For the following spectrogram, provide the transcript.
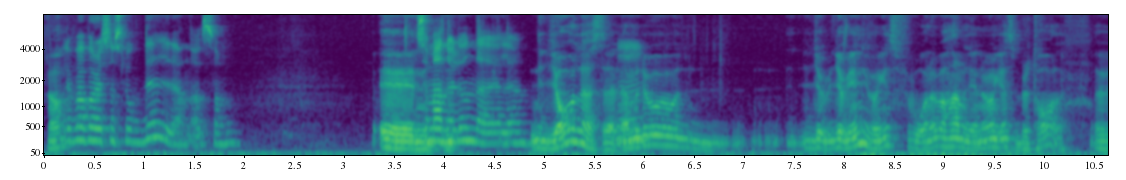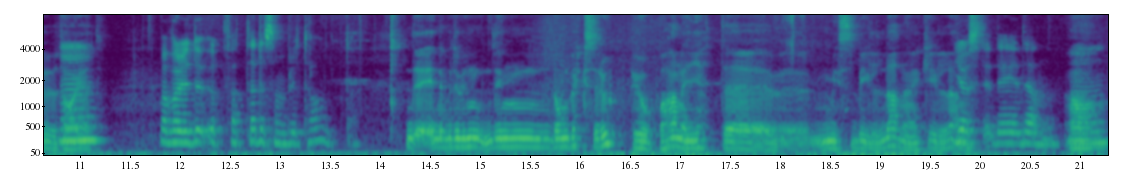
Ja. Eller vad var det som slog dig i den då? Som, Eh, som annorlunda eller? Jag läste den. Ja, Mm. men det var, jag, jag vet inte, jag var ganska förvånad över handlingen. Den var ganska brutal överhuvudtaget. Mm. Vad var det du uppfattade som brutalt då? Det, det, det, de växer upp ihop och han är jättemissbildad den här killen. Just det, det är den. Ja. Mm.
